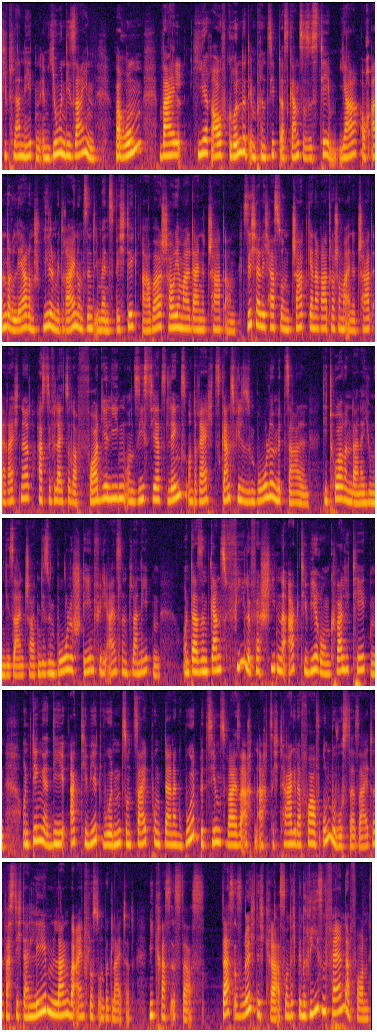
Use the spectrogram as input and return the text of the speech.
Die Planeten im Human Design. Warum? Weil Hierauf gründet im Prinzip das ganze System. Ja, auch andere Lehren spielen mit rein und sind immens wichtig, aber schau dir mal deine Chart an. Sicherlich hast du im Chartgenerator schon mal eine Chart errechnet, hast sie vielleicht sogar vor dir liegen und siehst jetzt links und rechts ganz viele Symbole mit Zahlen. Die Tore in deiner Human Design Charten, die Symbole stehen für die einzelnen Planeten. Und da sind ganz viele verschiedene Aktivierungen, Qualitäten und Dinge, die aktiviert wurden zum Zeitpunkt deiner Geburt beziehungsweise 88 Tage davor auf unbewusster Seite, was dich dein Leben lang beeinflusst und begleitet. Wie krass ist das? Das ist richtig krass und ich bin riesen Fan davon.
